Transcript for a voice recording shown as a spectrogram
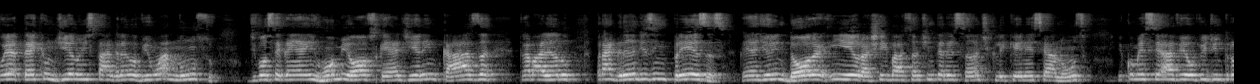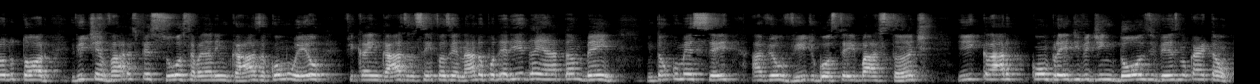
Foi até que um dia no Instagram eu vi um anúncio de você ganhar em home office, ganhar dinheiro em casa, trabalhando para grandes empresas, ganhar dinheiro em dólar, em euro. Achei bastante interessante, cliquei nesse anúncio e comecei a ver o vídeo introdutório. Vi que tinha várias pessoas trabalhando em casa, como eu, ficar em casa sem fazer nada, eu poderia ganhar também. Então comecei a ver o vídeo, gostei bastante e, claro, comprei e dividi em 12 vezes no cartão.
